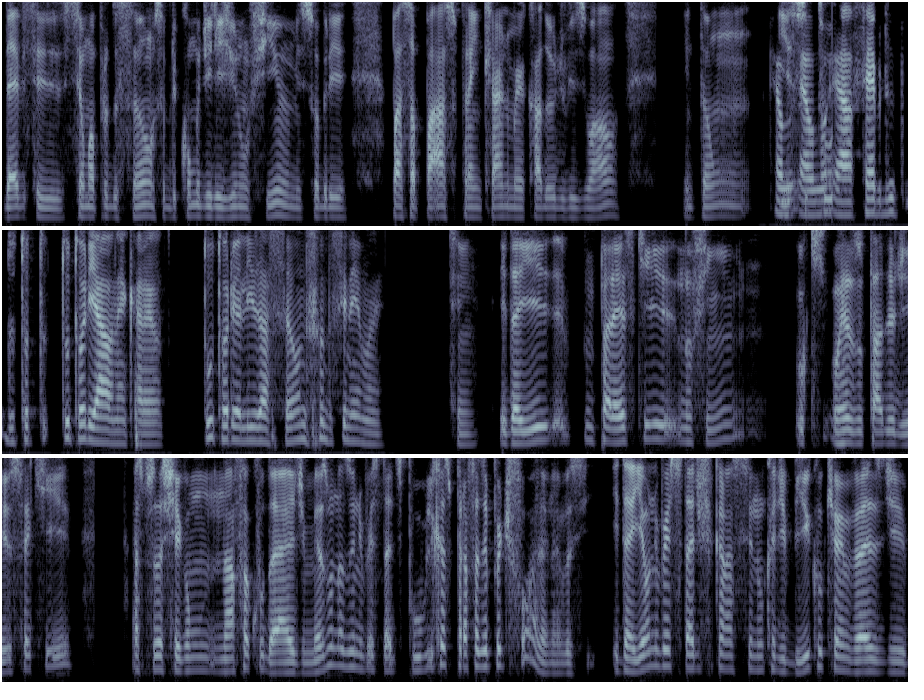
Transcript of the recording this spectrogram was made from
deve ser uma produção, sobre como dirigir um filme, sobre passo a passo para entrar no mercado audiovisual. Então, é, isso é, tu... é a febre do, do, tutorial, né, cara? É tutorialização do, do cinema. Né? Sim. E daí parece que no fim o, que, o resultado disso é que as pessoas chegam na faculdade, mesmo nas universidades públicas, para fazer portfólio, né? Você... E daí a universidade fica na sinuca de bico, que ao invés de.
